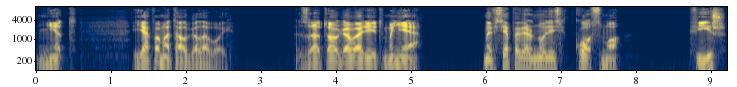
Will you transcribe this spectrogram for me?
Нет, я помотал головой. Зато говорит мне. Мы все повернулись к Космо. Фиш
